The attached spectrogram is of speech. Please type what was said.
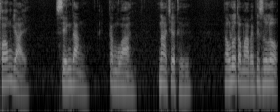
คล้องใหญ่ เสียงดัง กังวาน น่าเชื่อถือ น้องลูกต่อมาไปพิษณุโลก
